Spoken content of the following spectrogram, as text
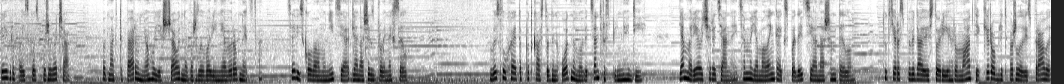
для європейського споживача. Однак тепер у нього є ще одна важлива лінія виробництва це військова амуніція для наших збройних сил. Ви слухаєте подкаст один одному від Центру спільних дій. Я Марія Очеретяна, і це моя маленька експедиція нашим тилом. Тут я розповідаю історії громад, які роблять важливі справи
